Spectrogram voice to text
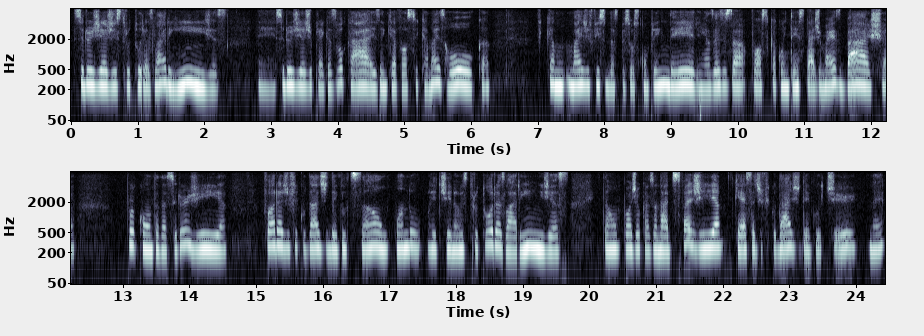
cirurgias de estruturas laríngeas, é, cirurgias de pregas vocais, em que a voz fica mais rouca, fica mais difícil das pessoas compreenderem, às vezes a voz fica com intensidade mais baixa por conta da cirurgia. Fora a dificuldade de deglutição, quando retiram estruturas laríngeas, então pode ocasionar disfagia, que é essa dificuldade de deglutir, né?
